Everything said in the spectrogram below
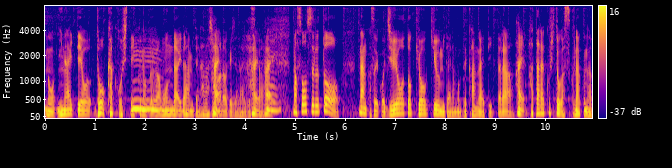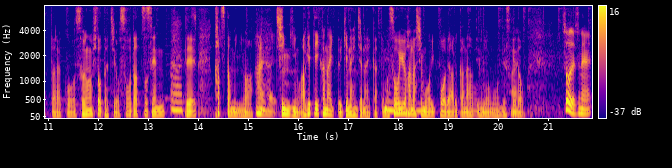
の担い手をどう確保していくのかが問題だみたいな話もあるわけじゃないですか。まあ、そうするとなんかそういうこう需要と供給みたいなもので考えていったら、はい、働く人が少なくなったらこうその人たちを争奪戦で勝つためには賃金を上げていかないといけないんじゃないかって、まあ、そういう話も一方であるかなというふうに思うんですけど。そうですね。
